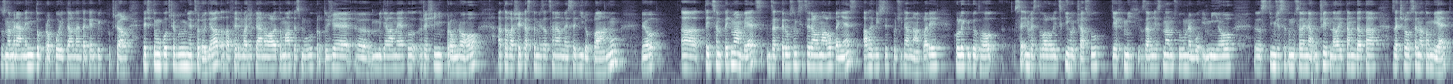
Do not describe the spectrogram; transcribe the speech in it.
to znamená, není to propojitelné tak, jak bych potřeboval. Teď k tomu potřebuju něco dodělat a ta firma říká, no ale to máte smůlu, protože eh, my děláme jako řešení pro mnoho a ta vaše customizace nám nesedí do plánu, jo, a teď, jsem, teď mám věc, za kterou jsem sice dal málo peněz, ale když si spočítám náklady, kolik do toho se investovalo lidského času, těch mých zaměstnanců nebo i mýho, eh, s tím, že se to museli naučit, nalej tam data, začalo se na tom jet.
